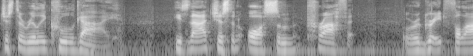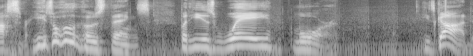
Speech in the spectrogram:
just a really cool guy. He's not just an awesome prophet or a great philosopher. He's all of those things, but he is way more. He's God.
